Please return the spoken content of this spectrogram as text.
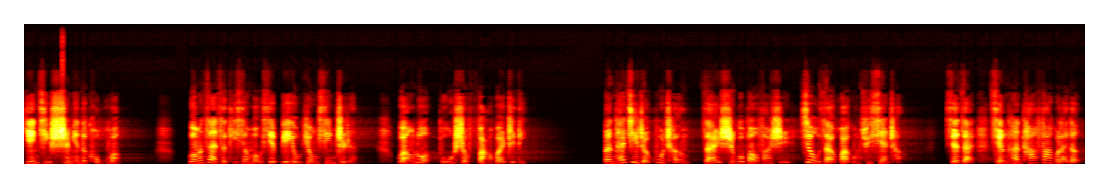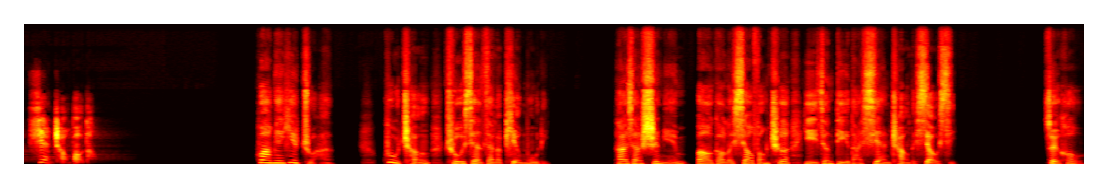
引起市民的恐慌。我们再次提醒某些别有用心之人，网络不是法外之地。本台记者顾城在事故爆发时就在化工区现场，现在请看他发过来的现场报道。画面一转，顾城出现在了屏幕里。他向市民报告了消防车已经抵达现场的消息。最后，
